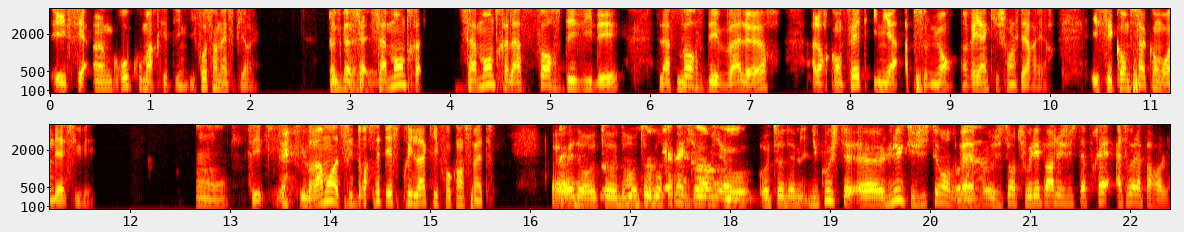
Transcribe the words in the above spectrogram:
et c'est un gros coup marketing. Il faut s'en inspirer. Parce que ça, montre, ça montre la force des idées, la mm. force des valeurs, alors qu'en fait, il n'y a absolument rien qui change derrière. Et c'est comme ça qu'on vend des SUV. Mmh. C'est vraiment c'est dans cet esprit-là qu'il faut qu'on se mette. Oui, dans, auto, dans autonomie. Du coup, je euh, Luc, justement, justement, tu voulais parler juste après. À toi la parole.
